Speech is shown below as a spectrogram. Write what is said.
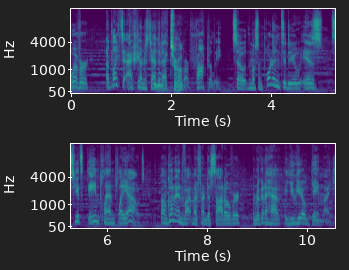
However, I'd like to actually understand the deck more properly. So the most important thing to do is see its game plan play out. So I'm going to invite my friend Assad over, and we're going to have a Yu-Gi-Oh game night.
